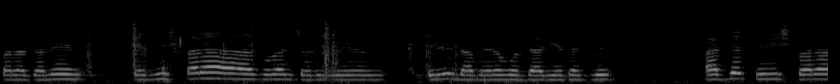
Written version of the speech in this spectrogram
পারা জানে, সে বিশ পারা কোরআন শরীফের সিঁড়ি ধাপের ওপর দাঁড়িয়ে থাকবে। আর যে তিরিশ পারা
